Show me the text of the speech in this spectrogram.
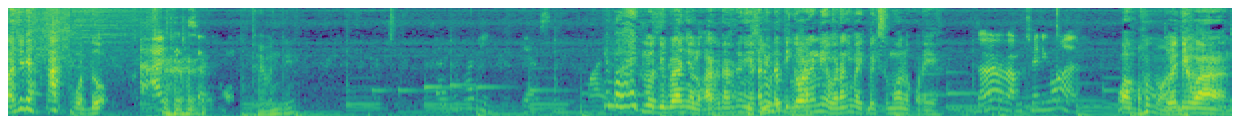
Lanjut ya? Ah, bodoh. I think so. Baik loh di belanja loh, karakternya. Kan udah tiga orang ini, orangnya baik-baik semua loh Korea. No, I'm 21. Wow, Oh my 21.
